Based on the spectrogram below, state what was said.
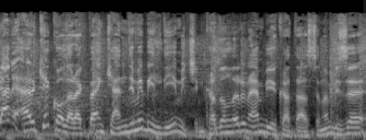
Yani erkek olarak ben kendimi bildiğim için kadınların en büyük hatasının bize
